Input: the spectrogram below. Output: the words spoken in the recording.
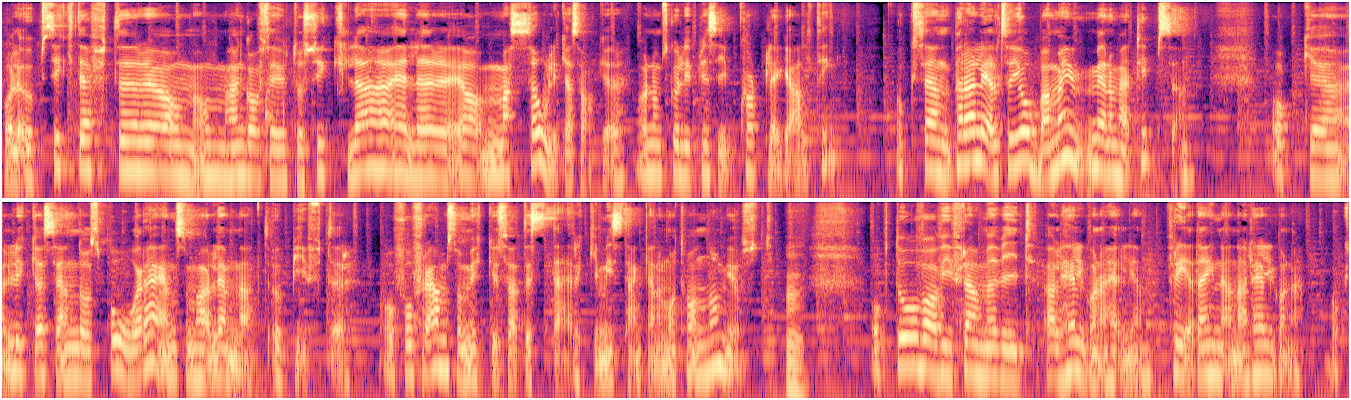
hålla uppsikt efter, om, om han gav sig ut och cykla eller ja, massa olika saker. Och de skulle i princip kartlägga allting. Och sen parallellt så jobbar man ju med de här tipsen och eh, lyckas sen då spåra en som har lämnat uppgifter och få fram så mycket så att det stärker misstankarna mot honom just. Och då var vi framme vid allhelgonahelgen, fredag innan allhelgona. Och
